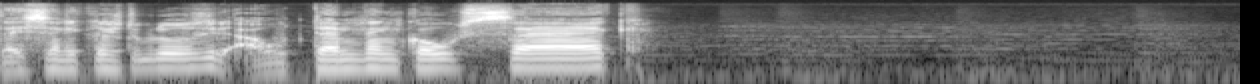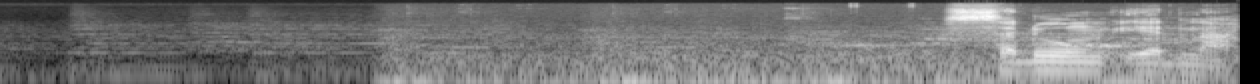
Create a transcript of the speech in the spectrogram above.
Tady jsem říkal, že to budu vozit autem ten kousek. Sedm, jedna.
